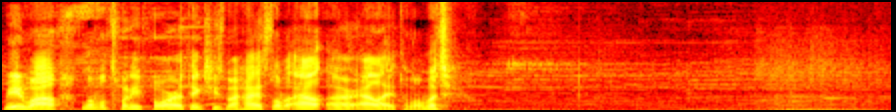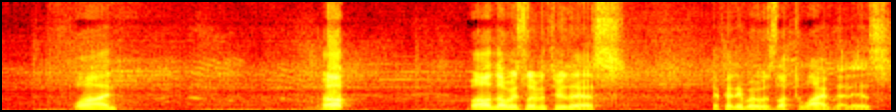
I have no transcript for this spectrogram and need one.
Meanwhile, level 24, I think she's my highest level al uh, ally at the moment. One. Up. Oh. Well, nobody's living through this. If anybody was left alive, that is.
